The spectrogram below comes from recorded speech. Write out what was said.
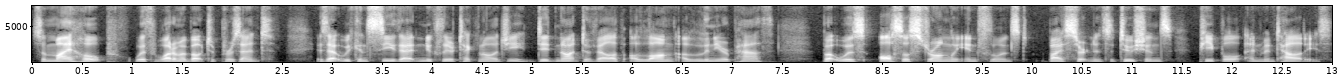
So, my hope with what I'm about to present is that we can see that nuclear technology did not develop along a linear path, but was also strongly influenced by certain institutions, people, and mentalities.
